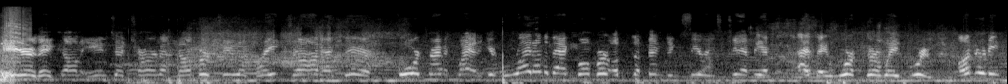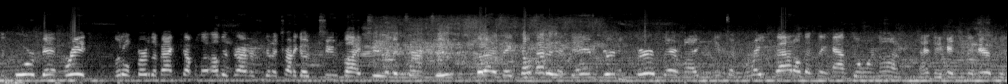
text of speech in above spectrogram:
Here they come into turn number two. A great job at there for Travis Wiley. Get right on the back bumper of the defending series champion as they work their way through. Underneath the Corvette bridge, a little further back, a couple of other drivers are going to try to go two by two in the turn two. But as they come out of the damn journey curve there, Mike, it's a great battle that they have going on as they get to the hairpin.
